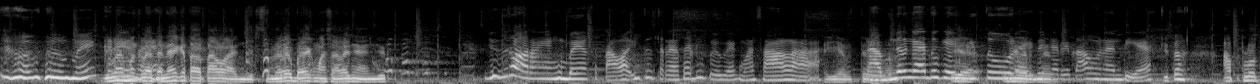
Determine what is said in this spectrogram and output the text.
Keren emang ya. kelihatannya ketawa-tawa anjir. Sebenarnya banyak masalahnya anjir. Justru orang yang banyak ketawa itu ternyata dia punya banyak masalah. Iya betul. Nah bener nggak tuh kayak Iya, gitu? nah bener, itu bener. cari tahu nanti ya. Kita upload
